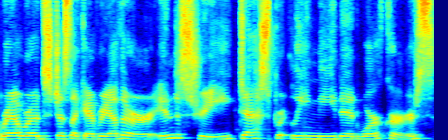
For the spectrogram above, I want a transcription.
Railroads, just like every other industry, desperately needed workers.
